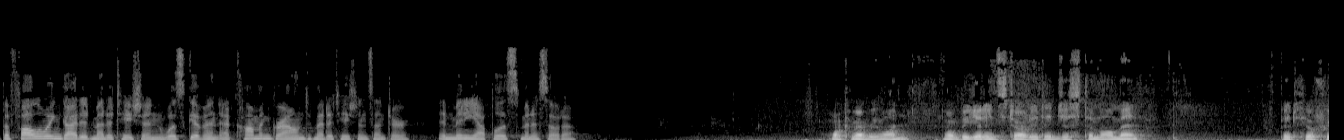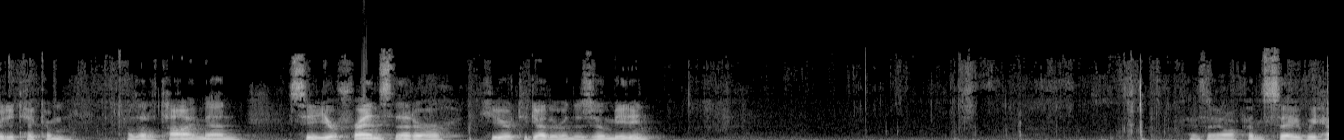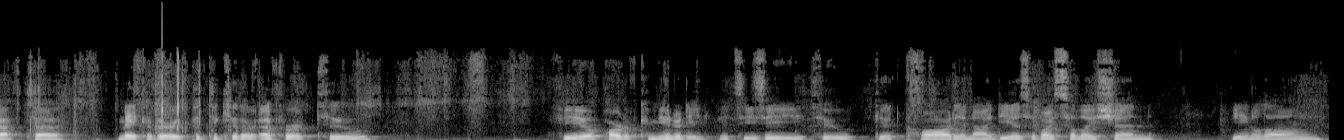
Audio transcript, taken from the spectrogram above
The following guided meditation was given at Common Ground Meditation Center in Minneapolis, Minnesota. Welcome, everyone. We'll be getting started in just a moment, but feel free to take a, a little time and see your friends that are here together in the Zoom meeting. As I often say, we have to make a very particular effort to feel part of community. It's easy to get caught in ideas of isolation, being alone.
